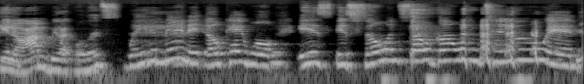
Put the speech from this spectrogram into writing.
you know, I'm be like, well, let's wait a minute. Okay, well, is is so and so going to, and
